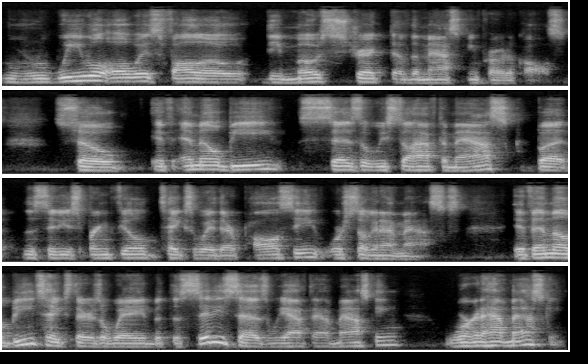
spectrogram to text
we will always follow the most strict of the masking protocols. So if MLB says that we still have to mask, but the city of Springfield takes away their policy, we're still going to have masks. If MLB takes theirs away, but the city says we have to have masking, we're going to have masking.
